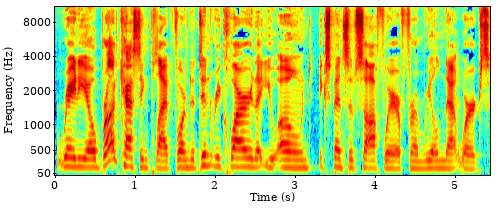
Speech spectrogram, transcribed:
radio broadcasting platform that didn't require that you owned expensive software from RealNetworks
